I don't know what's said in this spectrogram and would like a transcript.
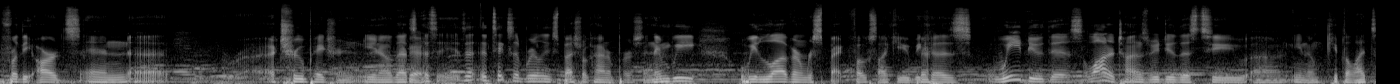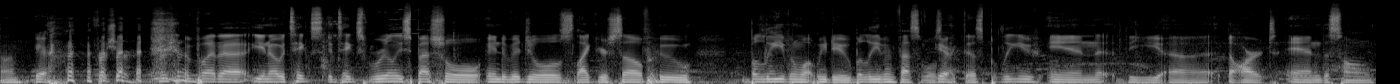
for the arts and uh, a true patron, you know, that's, Yeah. that's it's a, it takes a really special kind of person, and we we love and respect folks like you because we do this. A lot of times we do this to, uh, you know, keep the lights on Yeah, for sure. For sure. but uh, you know, it takes it takes really special individuals like yourself who believe in what we do, believe in festivals Yeah. like this, believe in the uh, the art and the song,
